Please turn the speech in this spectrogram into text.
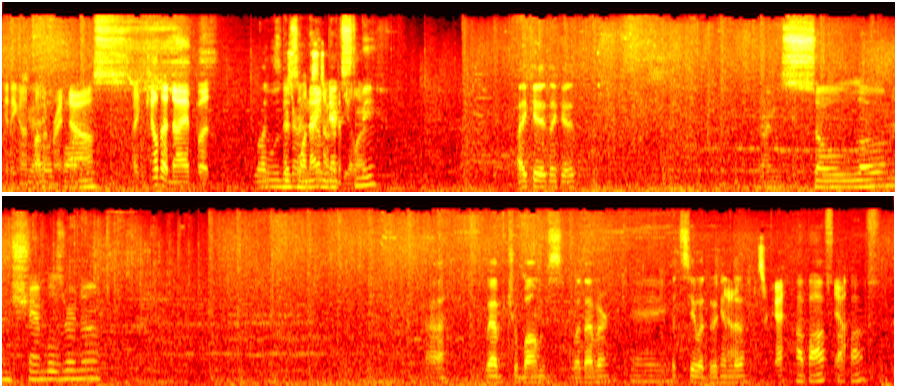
Getting on Okay, bottom both right now. I killed a knight, but One Oh, there's a second. Knight next gonna me. I kill it, I kill it. I'm so low, I'm in shambles right now. Uh, we have two bombs, whatever. Okay. Let's see what we can yeah, do. it's okay. Hop off, Yeah. hop off.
